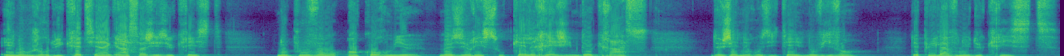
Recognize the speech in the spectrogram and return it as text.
Et nous, aujourd'hui chrétiens, grâce à Jésus-Christ, nous pouvons encore mieux mesurer sous quel régime de grâce de générosité nous vivons. Depuis la venue du Christ,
